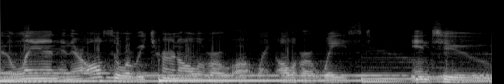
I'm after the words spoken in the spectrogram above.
and the land, and they're also where we turn all of our like all of our waste into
